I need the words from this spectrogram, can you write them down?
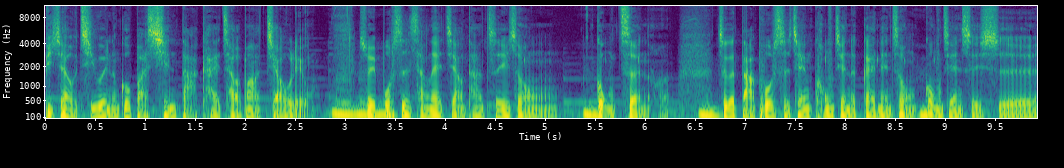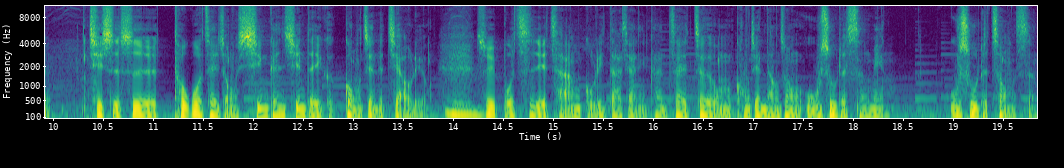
比较有机会能够把心打开，才有办法交流。嗯，所以博士常在讲他这一种共振啊，嗯、这个打破时间空间的概念，这种共振其实其实是透过这种心跟心的一个共振的交流。嗯，所以博士也常鼓励大家，你看，在这个我们空间当中，无数的生命，无数的众生，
